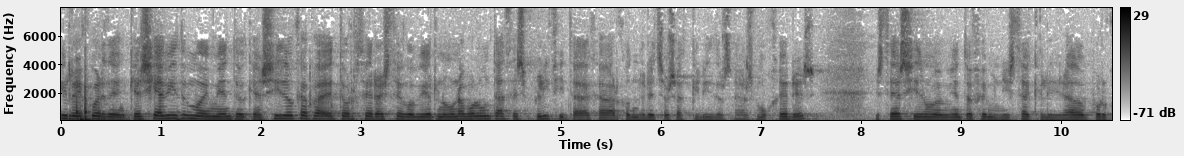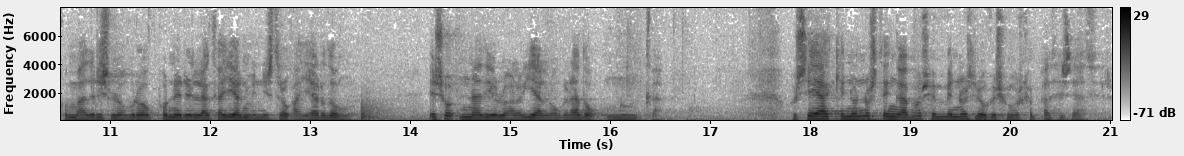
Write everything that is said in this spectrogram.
Y recuerden que si ha habido un movimiento que ha sido capaz de torcer a este gobierno una voluntad explícita de acabar con derechos adquiridos de las mujeres, este ha sido un movimiento feminista que, liderado por comadres, logró poner en la calle al ministro Gallardón. Eso nadie lo había logrado nunca. O sea, que no nos tengamos en menos de lo que somos capaces de hacer.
